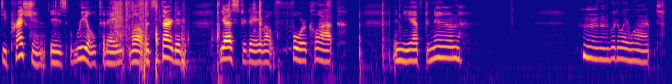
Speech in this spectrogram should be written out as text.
Depression is real today. Well, it started yesterday about 4 o'clock in the afternoon. Hmm, what do I want?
